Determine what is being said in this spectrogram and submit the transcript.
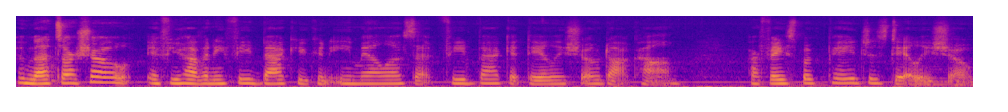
And that's our show. If you have any feedback, you can email us at feedback at dailyshow.com. Our Facebook page is Daily Show.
